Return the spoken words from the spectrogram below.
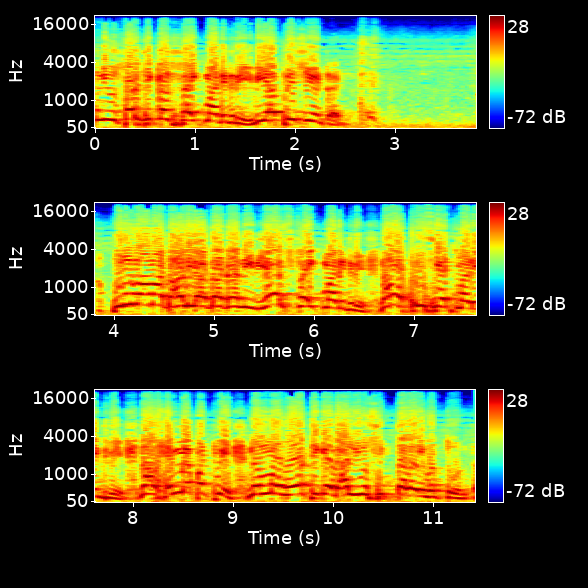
ನೀವು ಸರ್ಜಿಕಲ್ ಸ್ಟ್ರೈಕ್ ಮಾಡಿದ್ರಿ. ವಿ ಅಪ್ರಿಸಿಯೇಟೆಡ್ ಪುಲ್ವಾಮಾ ದಾಳಿಯಾದಾಗ ನೀವು ಏರ್ ಸ್ಟ್ರೈಕ್ ಮಾಡಿದ್ರಿ? ನಾವು ಅಪ್ರಿಸಿಯೇಟ್ ಮಾಡಿದ್ವಿ. ನಾವು ಹೆಮ್ಮೆ ಪಟ್ವಿ. ನಮ್ಮ ಓಟಿಗೆ ವ್ಯಾಲ್ಯೂ ಸಿಕ್ತಲ್ಲ ಇವತ್ತು ಅಂತ.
